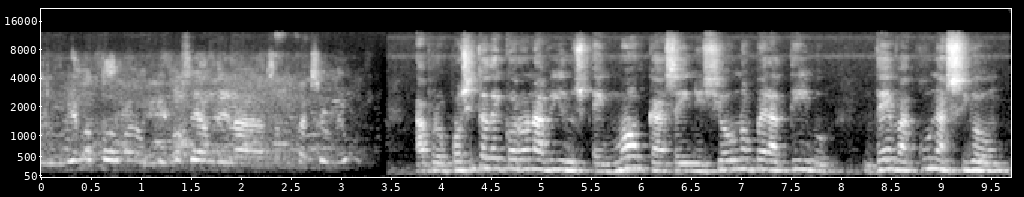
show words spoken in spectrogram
que el gobierno toma, aunque no sean de la satisfacción de uno. A propósito de coronavirus, en Moca se inició un operativo de vacunación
